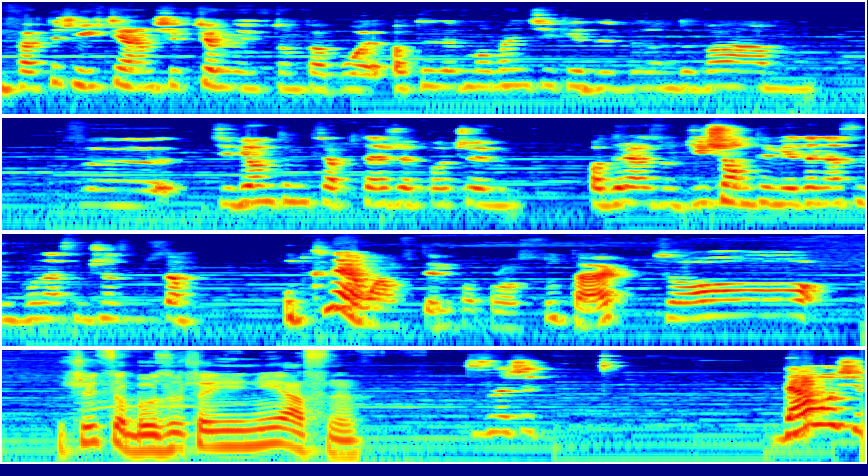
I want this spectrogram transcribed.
I faktycznie chciałam się wciągnąć w tą fabułę. O tyle w momencie, kiedy wylądowałam w dziewiątym chapterze, po czym od razu dziesiątym, jedenastym, dwunastym, tam utknęłam w tym po prostu, tak? To Czyli co, był zwyczajnie niejasny. to znaczy, dało się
